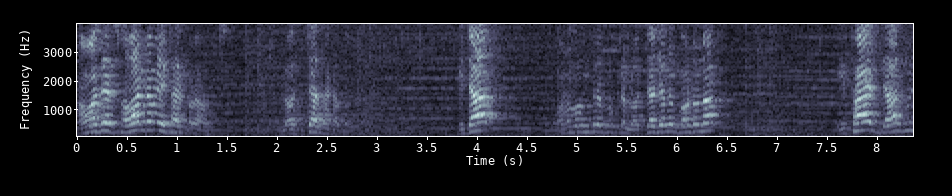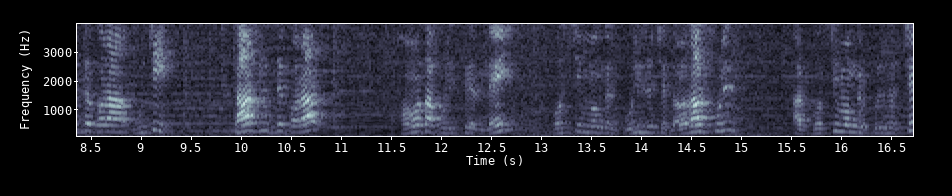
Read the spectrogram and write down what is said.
আমাদের সবার নামে এফআইআর করা হচ্ছে। লজ্জা থাকা দরকার। এটা গণতন্ত্রের পক্ষে লজ্জাজনক ঘটনা। এফআইআর যার বিরুদ্ধে করা উচিত, তার বিরুদ্ধে করার ক্ষমতা পুলিশের নেই। পশ্চিমবঙ্গের পুলিশ হচ্ছে দলদাস পুলিশ, আর পশ্চিমবঙ্গের পুলিশ হচ্ছে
